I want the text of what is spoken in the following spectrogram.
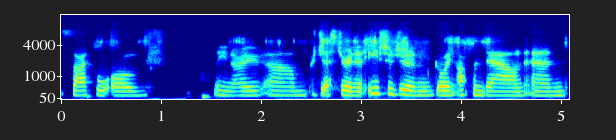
cycle of, you know, um, progesterone and estrogen going up and down and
